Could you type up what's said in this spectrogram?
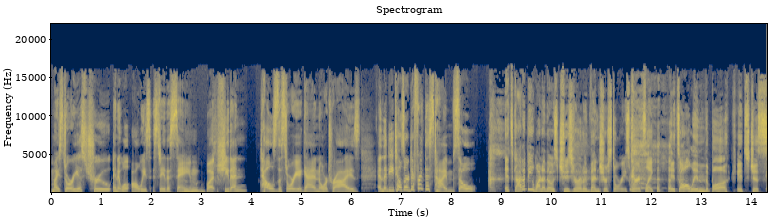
My story is true and it will always stay the same. But she then tells the story again or tries, and the details are different this time. So, It's got to be one of those choose your own adventure stories where it's like, it's all in the book. It's just,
